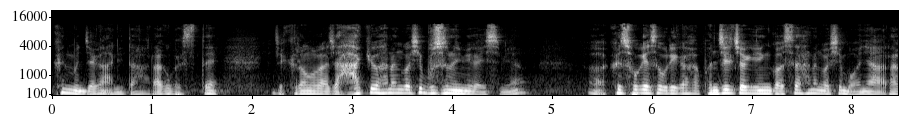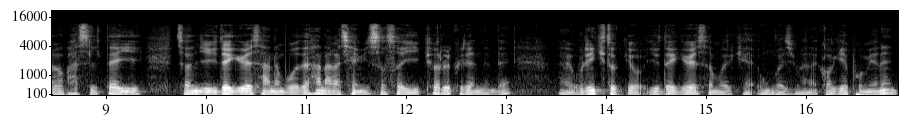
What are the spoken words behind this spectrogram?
큰 문제가 아니다라고 봤을 때 이제 그런 걸 가지고 악유하는 것이 무슨 의미가 있으며 어, 그 속에서 우리가 본질적인 것을 하는 것이 뭐냐라고 봤을 때이 이제 유대교에서 하는 모델 하나가 재밌어서 이 표를 그렸는데 에, 우리는 기독교 유대교에서 뭐 이렇게 온 거지만 거기에 보면은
